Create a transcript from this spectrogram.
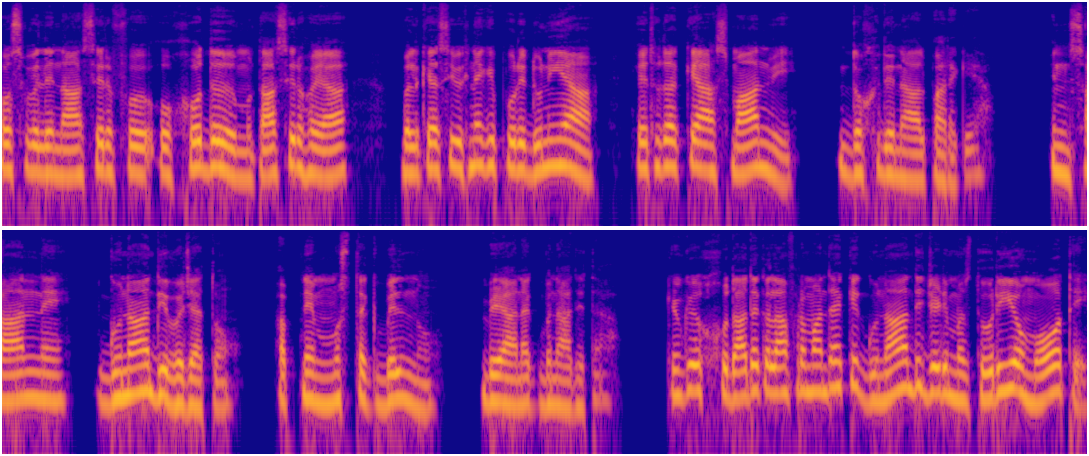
ਉਸ ਵੇਲੇ ਨਾ ਸਿਰਫ ਉਹ ਖੁਦ متاثر ਹੋਇਆ ਬਲਕਿ ਅਸੀਂ ਵੇਖਨੇ ਕਿ ਪੂਰੀ ਦੁਨੀਆ ਇਥੋਂ ਤੱਕ ਕਿ ਆਸਮਾਨ ਵੀ ਦੁੱਖ ਦੇ ਨਾਲ ਭਰ ਗਿਆ ਇਨਸਾਨ ਨੇ ਗੁਨਾਹ ਦੀ ਵਜ੍ਹਾ ਤੋਂ ਆਪਣੇ ਮੁਸਤਕਬਲ ਨੂੰ ਬਿਆਨਕ ਬਣਾ ਦਿੱਤਾ ਕਿਉਂਕਿ ਖੁਦਾ ਦਾ ਕਲਾਮ ਫਰਮਾਂਦਾ ਹੈ ਕਿ ਗੁਨਾਹ ਦੀ ਜਿਹੜੀ ਮਜ਼ਦੂਰੀ ਹੈ ਉਹ ਮੌਤ ਹੈ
